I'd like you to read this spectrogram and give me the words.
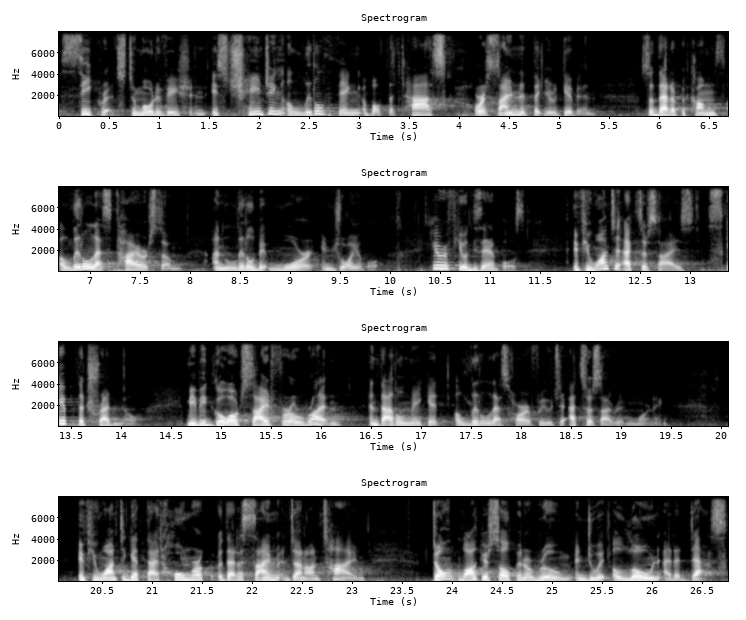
secret to motivation is changing a little thing about the task or assignment that you're given so that it becomes a little less tiresome and a little bit more enjoyable. Here are a few examples. If you want to exercise, skip the treadmill. Maybe go outside for a run, and that'll make it a little less hard for you to exercise every morning. If you want to get that homework or that assignment done on time, don't lock yourself in a room and do it alone at a desk.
